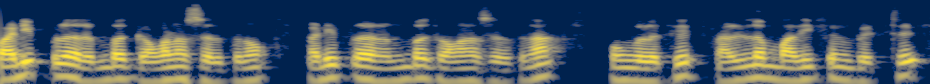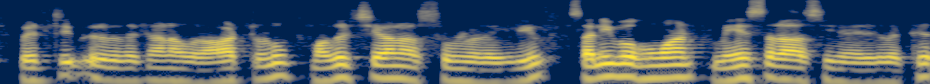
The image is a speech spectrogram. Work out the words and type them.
படிப்புல ரொம்ப கவனம் செலுத்தணும். படிப்புல ரொம்ப கவனம் செலுத்தினா உங்களுக்கு நல்ல மதிப்பெண் பெற்று வெற்றி பெறுவதற்கான ஒரு ஆற்றலும் மகிழ்ச்சியான சூழ்நிலைகளையும் சனி பகவான் மேசராசினியர்களுக்கு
